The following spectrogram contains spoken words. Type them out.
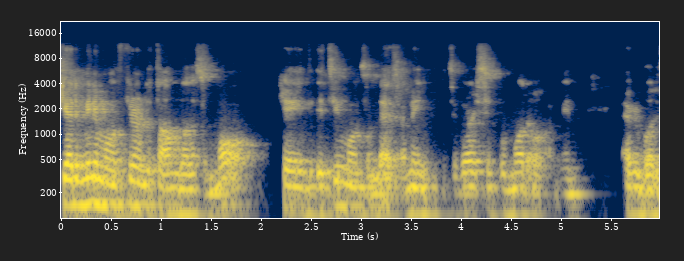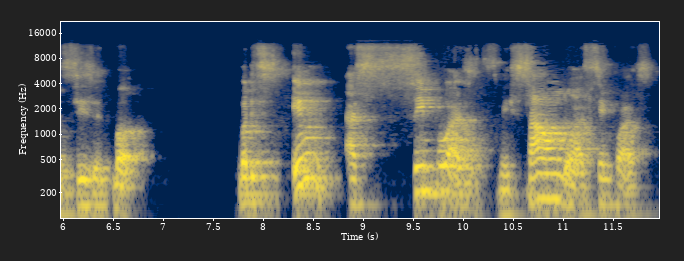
get a minimum of $300,000 or more, okay, 18 months or less. I mean, it's a very simple model. I mean, everybody sees it, but but it's even as simple as it may sound or as simple as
